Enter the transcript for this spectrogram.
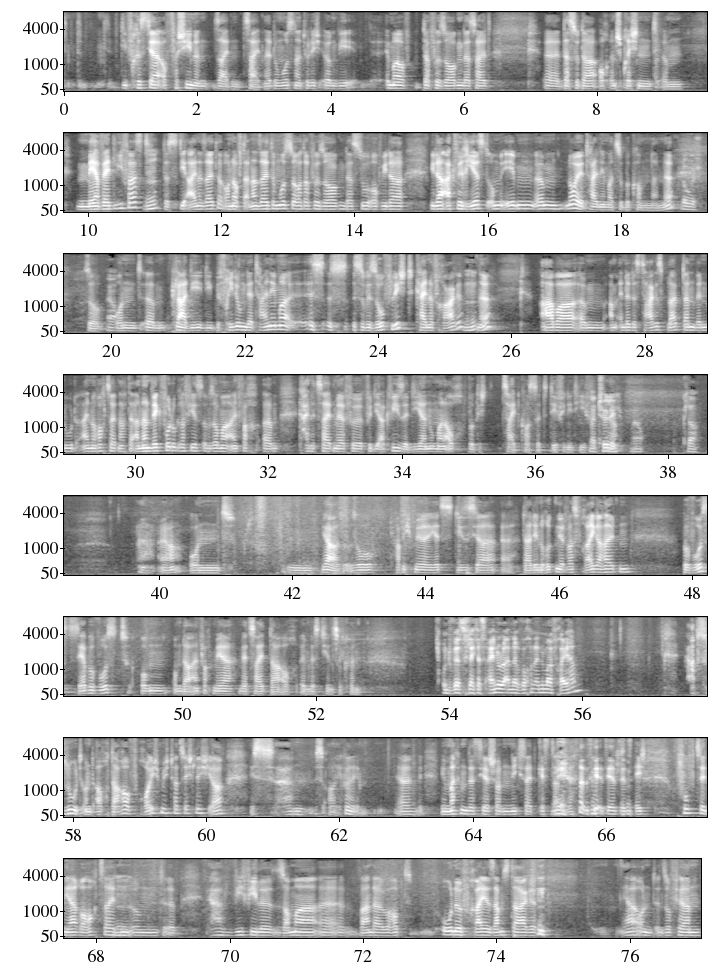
die frisst ja auf verschiedenen Seiten Zeit. Ne? Du musst natürlich irgendwie immer dafür sorgen, dass halt äh, dass du da auch entsprechend ähm, Mehrwert lieferst. Mhm. Das ist die eine Seite. Und auf der anderen Seite musst du auch dafür sorgen, dass du auch wieder, wieder akquirierst, um eben ähm, neue Teilnehmer zu bekommen dann. Ne? Logisch. So, ja. und ähm, klar, die, die Befriedung der Teilnehmer ist, ist, ist sowieso Pflicht, keine Frage. Mhm. Ne? Aber ähm, am Ende des Tages bleibt dann, wenn du eine Hochzeit nach der anderen wegfotografierst im Sommer, einfach ähm, keine Zeit mehr für, für die Akquise, die ja nun mal auch wirklich Zeit kostet, definitiv. Natürlich, ja, ja klar. Ja, ja und ähm, ja, so, so habe ich mir jetzt dieses Jahr äh, da den Rücken etwas freigehalten. Bewusst, sehr bewusst, um, um da einfach mehr, mehr Zeit da auch investieren zu können. Und du wirst vielleicht das ein oder andere Wochenende mal frei haben? Absolut. Und auch darauf freue ich mich tatsächlich, ja. Ist, ähm, ist auch, ja, wir machen das ja schon nicht seit gestern. Nee. Ja. Also jetzt, jetzt echt 15 Jahre Hochzeiten mhm. und äh, ja, wie viele Sommer äh, waren da überhaupt ohne freie Samstage? ja, und insofern,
